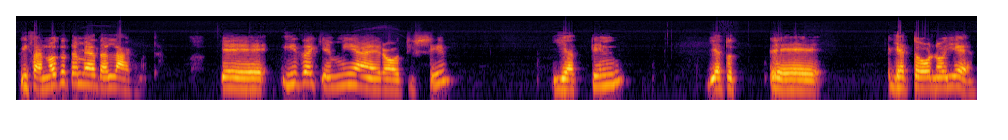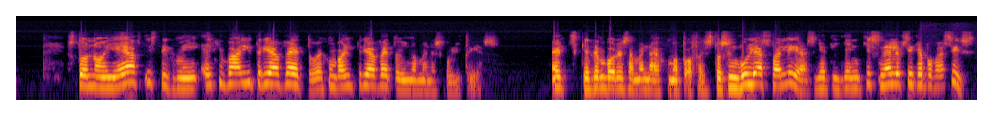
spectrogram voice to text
πιθανότατα με ανταλλάγματα. Και είδα και μία ερώτηση για, την, για, το, ε, για το ΝΟΙΕ. Στον ΟΗΕ αυτή τη στιγμή έχει βάλει τρία βέτο. Έχουν βάλει τρία βέτο οι Ηνωμένες Πολιτείες. Έτσι και δεν μπορέσαμε να έχουμε απόφαση. Στο Συμβούλιο Ασφαλείας, γιατί η Γενική Συνέλευση έχει αποφασίσει.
